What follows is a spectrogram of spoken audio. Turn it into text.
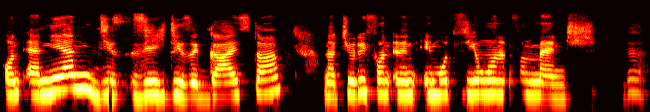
Und ernähren die, sich diese Geister natürlich von den Emotionen von Mensch. Да.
